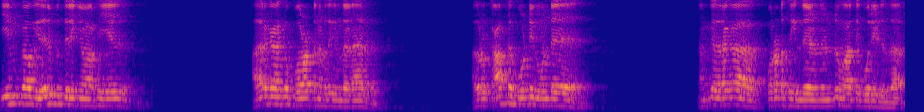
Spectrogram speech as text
திமுகவுக்கு எதிர்ப்பு தெரிவிக்கும் வகையில் அதற்காக போராட்டம் நடத்துகின்றனர். அவர்கள் காசை கூட்டிக் கொண்டு நமக்கு எதிராக போராட்டம் செய்கின்றனர் என்று வார்த்தை கூறியிருந்தார்.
